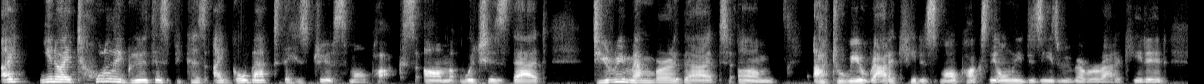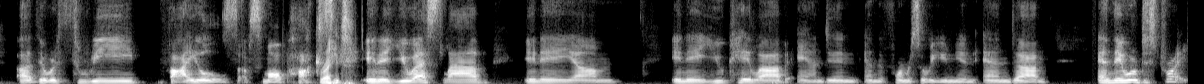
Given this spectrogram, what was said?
I, you know, I totally agree with this because I go back to the history of smallpox, um, which is that do you remember that um, after we eradicated smallpox, the only disease we've ever eradicated, uh, there were three vials of smallpox right. in a U.S. lab, in a um, in a UK lab, and in and the former Soviet Union, and um, and they were destroyed.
